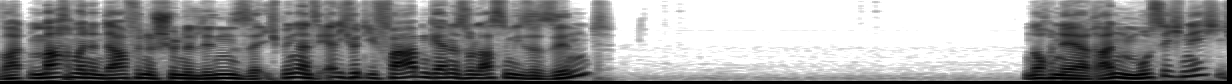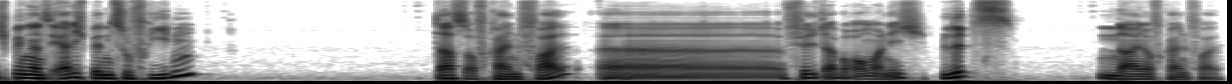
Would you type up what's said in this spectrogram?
Was machen wir denn da für eine schöne Linse? Ich bin ganz ehrlich, ich würde die Farben gerne so lassen, wie sie sind. Noch näher ran muss ich nicht. Ich bin ganz ehrlich, bin zufrieden. Das auf keinen Fall. Äh, Filter brauchen wir nicht. Blitz? Nein, auf keinen Fall.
